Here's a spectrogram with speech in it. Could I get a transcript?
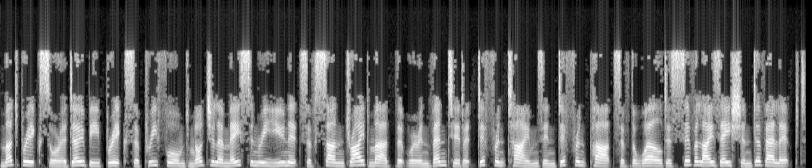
Mud bricks or adobe bricks are preformed modular masonry units of sun-dried mud that were invented at different times in different parts of the world as civilization developed.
